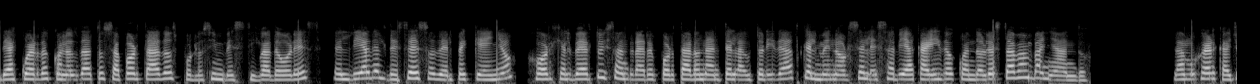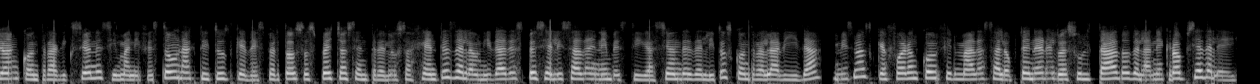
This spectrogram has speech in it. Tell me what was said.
De acuerdo con los datos aportados por los investigadores, el día del deceso del pequeño, Jorge Alberto y Sandra reportaron ante la autoridad que el menor se les había caído cuando lo estaban bañando. La mujer cayó en contradicciones y manifestó una actitud que despertó sospechas entre los agentes de la unidad especializada en investigación de delitos contra la vida, mismas que fueron confirmadas al obtener el resultado de la necropsia de ley.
